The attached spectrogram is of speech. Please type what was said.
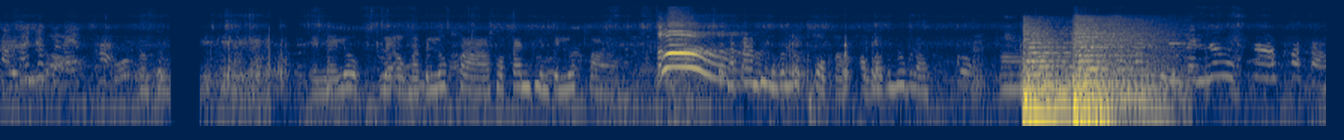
ขอแป้งช็อกโกแลตค่ะ โอเคเห็นไหมลูกเลยออกมาเป็นรูปปลาเพราะแป้นพิมพ์เป็นรูปปลา ถ้าแป้นพิมพ์เป็นรูปกบอะออกมาเป็นรูปอะไรอ๋อเป็นลูกหน้าข้าวตัง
